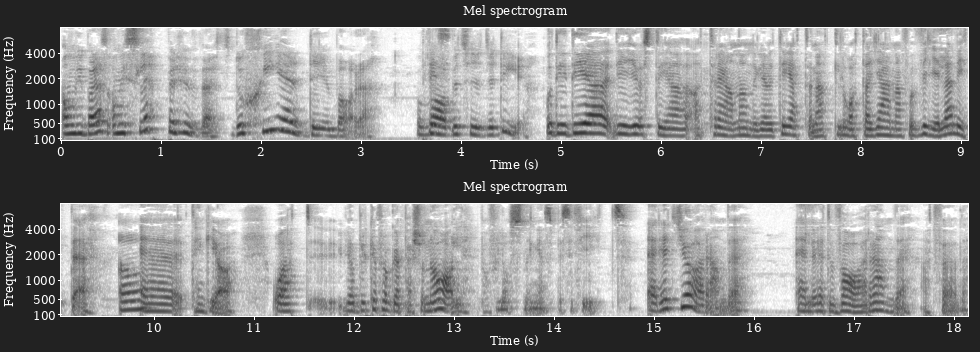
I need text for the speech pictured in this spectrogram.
Om vi, bara, om vi släpper huvudet, då sker det ju bara. Och vad betyder det? Och det är, det, det är just det att träna under graviditeten, att låta hjärnan få vila lite, Ja. eh, tänker jag. Och att jag brukar fråga personal på förlossningen specifikt, är det ett görande eller ett varande att föda?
